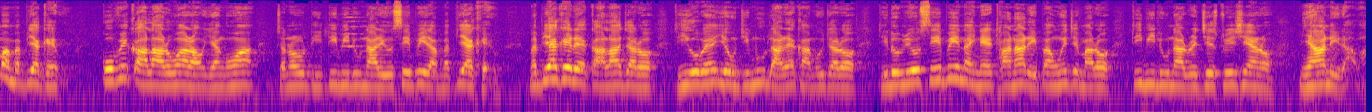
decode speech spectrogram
မှမပြတ်ခဲ့ဘူးကိုဗစ်ကာလတုန်းကတော့ရန်ကုန်ကကျွန်တော်တို့ဒီ TB လူနာတွေကိုဆေးပေးတာမပြတ်ခဲ့ဘူး မပြတ်ခဲ့တဲ့ကာလကြတော့ဒီကိုပဲယုံကြည်မှုလာတဲ့အခါမျိုးကြတော့ဒီလိုမျိုးဆေးပေးနိုင်တဲ့ဌာနတွေပတ်ဝန်းကျင်မှာတော့ TB လူနာ registration ကတော့များနေတာပါ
